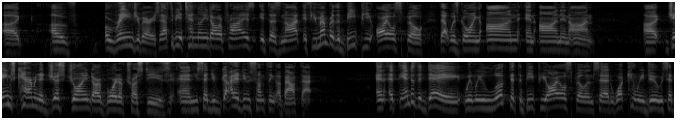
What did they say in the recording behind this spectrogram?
uh, of a range of areas. It have to be a $10 million prize. It does not. If you remember the BP oil spill that was going on and on and on, uh, James Cameron had just joined our board of trustees, and he said, You've got to do something about that. And at the end of the day, when we looked at the BP oil spill and said, What can we do? We said,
